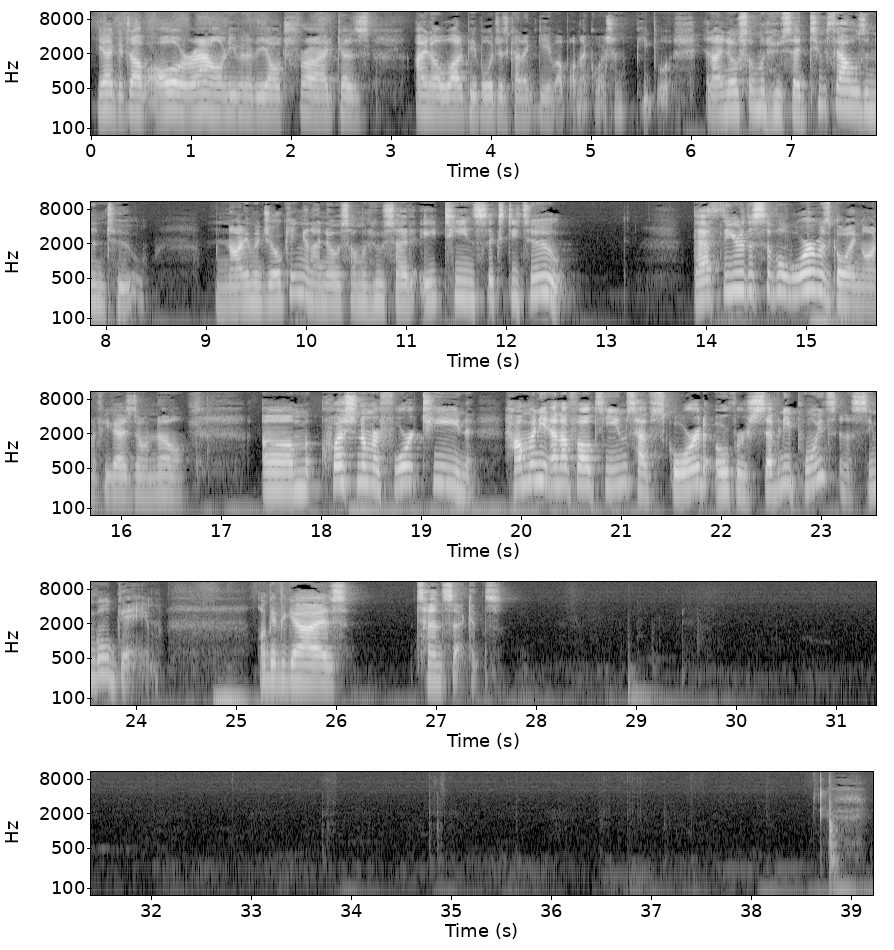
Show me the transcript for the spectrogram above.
yeah, good job all around, even if they all tried, because I know a lot of people just kind of gave up on that question. People, and I know someone who said 2002. Not even joking, and I know someone who said 1862. That's the year the Civil War was going on, if you guys don't know. Um, question number 14. How many NFL teams have scored over 70 points in a single game? I'll give you guys 10 seconds.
